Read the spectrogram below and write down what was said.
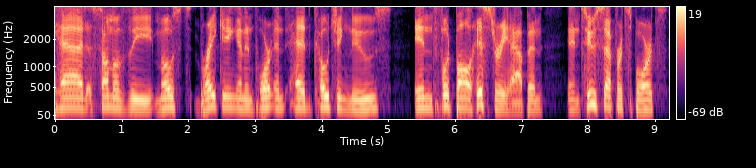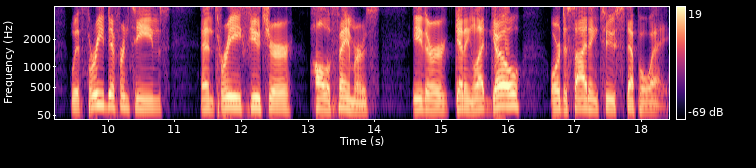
had some of the most breaking and important head coaching news in football history happen in two separate sports with three different teams and three future Hall of Famers either getting let go or deciding to step away.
